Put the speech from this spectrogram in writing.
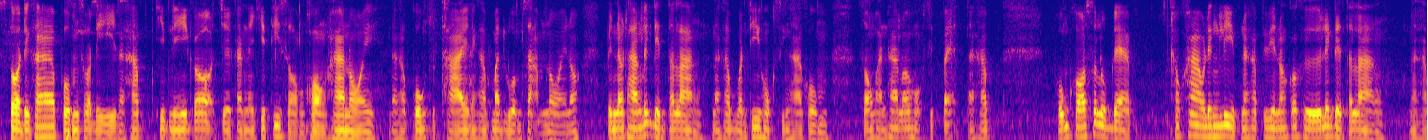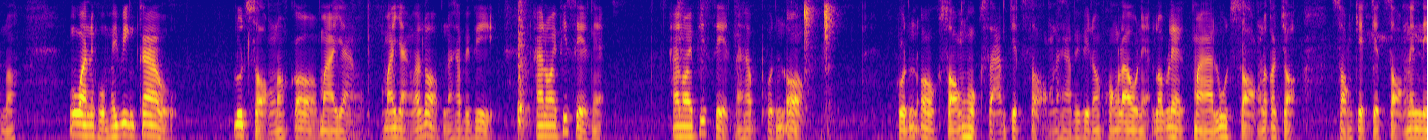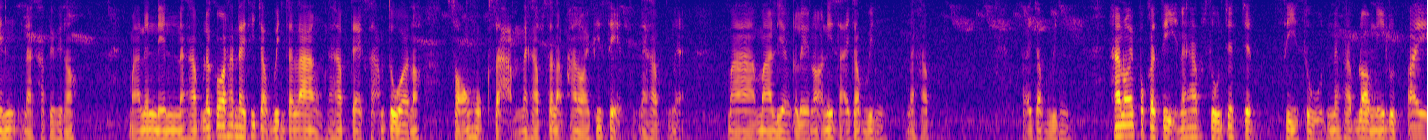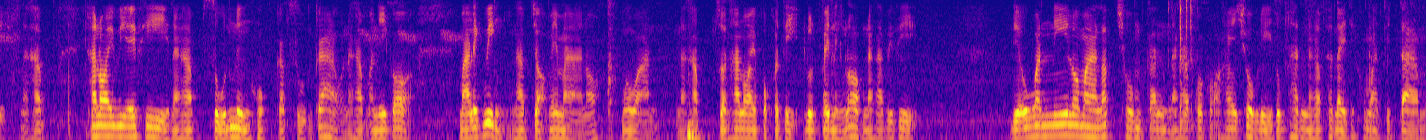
สวัสดีครับผมสวัสดีนะครับ คลิปนี้ก็เจอกันในคลิปที่ 2 ของฮานอยนะครับโค้งสุดท้ายนะครับมัดรวม3นอยเนาะเป็นแนวทางเลขเด่นตารางนะครับวันที่ 6 สิงหาคม 2568 นะครับ ผมขอสรุปแบบคร่าวๆเร่งรีบนะครับพี่ๆน้องก็คือเลขเด่นตารางนะครับเนาะเมื่อวานนี้ผมให้วิ่ง 9 รุ่น2เนาะก็มาอย่างมาอย่างละรอบนะครับพี่ๆฮานอยพิเศษเนี่ยฮานอยพิเศษนะครับผลออก ผลออก 26372 นะครับพี่พี่น้องของเราเนี่ยรอบแรกมารูด 2 แล้วก็เจาะ 2772 เน้นๆนะครับพี่พี่น้องมาเน้นๆนะครับแล้วก็ท่านใดที่จับวินตารางนะครับแตก 3 ตัวเนาะ263 นะครับสลับฮานอยพิเศษนะครับเนี่ยมามาเรียงกันเลยเนาะอันนี้สายจับวินนะครับสายจับวินฮานอยปกตินะครับ 07740 นะครับรอบนี้หลุดไปนะครับ ฮานอย VIP นะครับ016 กับ 09 นะครับ อันนี้ก็มาเล็กวิ่งนะครับ เจาะไม่มาเนาะเมื่อวานนะครับ ส่วนฮานอยปกติหลุดไปหนึ่งรอบนะครับพี่ๆเดี๋ยววันนี้เรามารับชมกันนะครับ ก็ขอให้โชคดีทุกท่านนะครับท่านใดที่เข้ามาติดตาม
